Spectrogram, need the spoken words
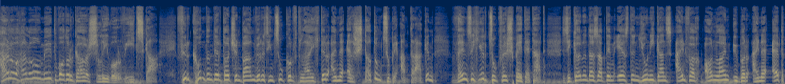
Hallo, hallo mit Wodorga Schliworwitska. Für Kunden der Deutschen Bahn wird es in Zukunft leichter, eine Erstattung zu beantragen, wenn sich Ihr Zug verspätet hat. Sie können das ab dem 1. Juni ganz einfach online über eine App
